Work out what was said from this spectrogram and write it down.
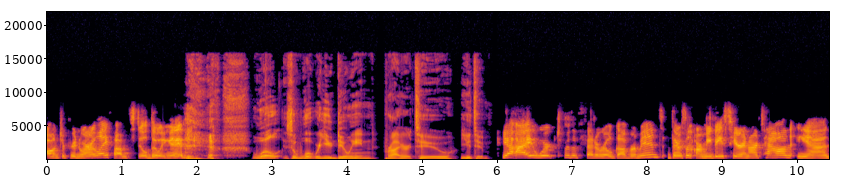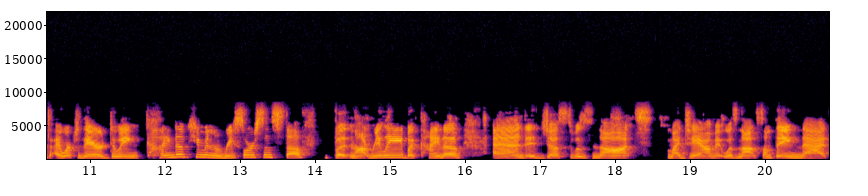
entrepreneur life, I'm still doing it. Yeah. Well, so what were you doing prior to YouTube? Yeah, I worked for the federal government. There's an army base here in our town, and I worked there doing kind of human resources stuff, but not really, but kind of. And it just was not my jam. It was not something that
